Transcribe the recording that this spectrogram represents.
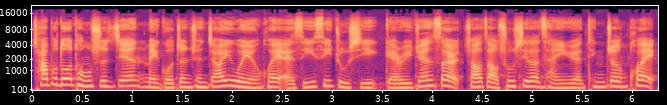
差不多同时间，美国证券交易委员会 SEC 主席 Gary Jensen 稍早出席了参议院听证会。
